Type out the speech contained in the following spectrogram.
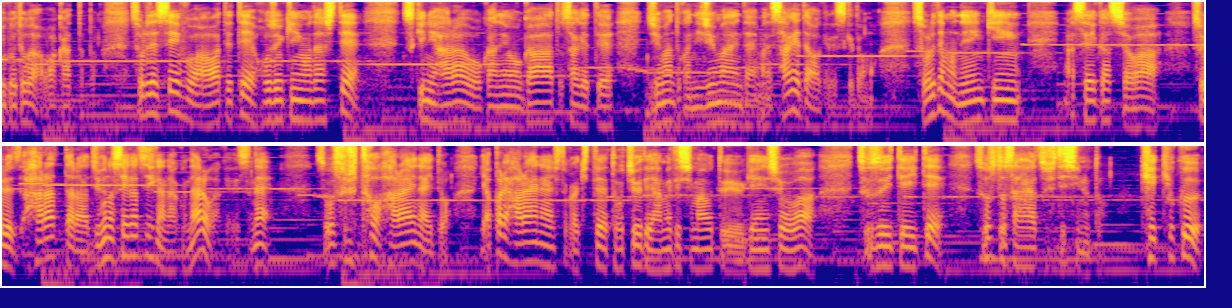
うことが分かったと。それで政府は慌てて補助金を出して月に払うお金をガーッと下げて10万とか20万円台まで下げたわけですけどもそれでも年金生活者はそれ払ったら自分の生活費がなくなるわけですね。そうすると払えないと。やっぱり払えない人が来て途中で辞めてしまうという現象は続いていてそうすると再発して死ぬと。結局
